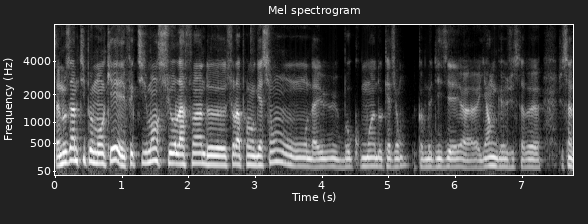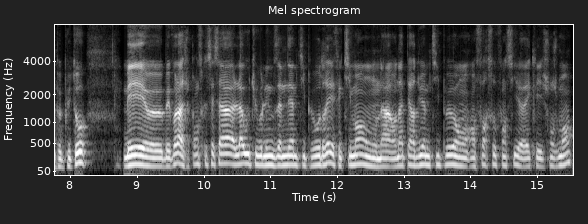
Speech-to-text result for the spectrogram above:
ça nous a un petit peu manqué. Et effectivement, sur la fin de, sur la prolongation, on a eu beaucoup moins d'occasions, comme le disait euh, Yang juste, euh, juste un peu plus tôt. Mais, euh, mais voilà, je pense que c'est ça là où tu voulais nous amener un petit peu, Audrey. Effectivement, on a, on a perdu un petit peu en, force offensive avec les changements.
